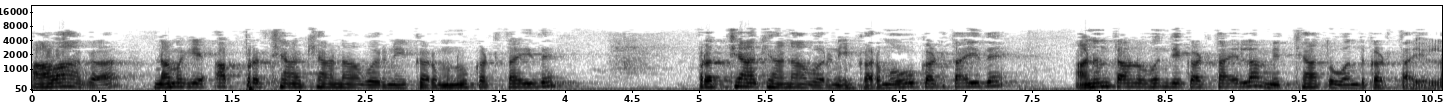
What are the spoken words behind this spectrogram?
ಆವಾಗ ನಮಗೆ ಅಪ್ರತ್ಯಾಖ್ಯಾನ ವರ್ಣಿ ಕರ್ಮನೂ ಕಟ್ತಾ ಇದೆ. ಪ್ರತ್ಯಾಖ್ಯಾನ ವರ್ಣಿ ಕರ್ಮವೂ ಕಟ್ತಾ ಇದೆ. ಅನಂತಾನುಬಂಧಿ ಕಟ್ತಾ ಇಲ್ಲ, ಮಿಥ್ಯಾತು ಒಂದು ಕಟ್ತಾ ಇಲ್ಲ.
